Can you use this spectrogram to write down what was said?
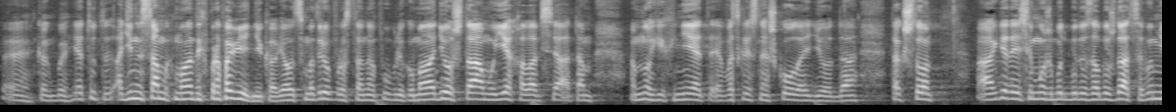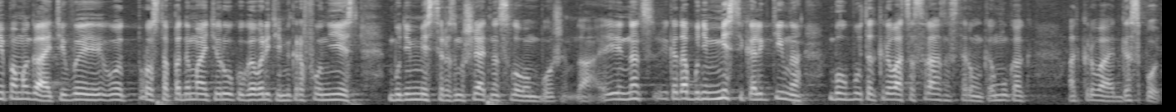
э, как бы, я тут один из самых молодых проповедников. Я вот смотрю просто на публику. Молодежь там уехала вся, там а многих нет, воскресная школа идет, да. Так что а где-то, если, может быть, буду заблуждаться, вы мне помогаете, вы вот просто поднимаете руку, говорите, микрофон есть, будем вместе размышлять над Словом Божьим. Да. И, над, и когда будем вместе коллективно, Бог будет открываться с разных сторон, кому как открывает Господь.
